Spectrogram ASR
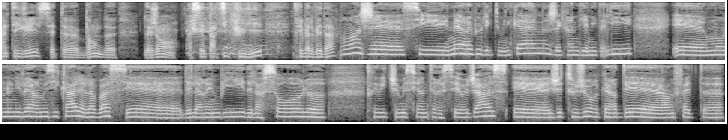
intégré cette euh, bande de, gens assez particuliers, Tribal Veda Moi, je suis née en République dominicaine, j'ai grandi en Italie et mon univers musical à la base c'est de l'R&B, de la soul. Très vite, je me suis intéressée au jazz et j'ai toujours gardé en fait euh,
